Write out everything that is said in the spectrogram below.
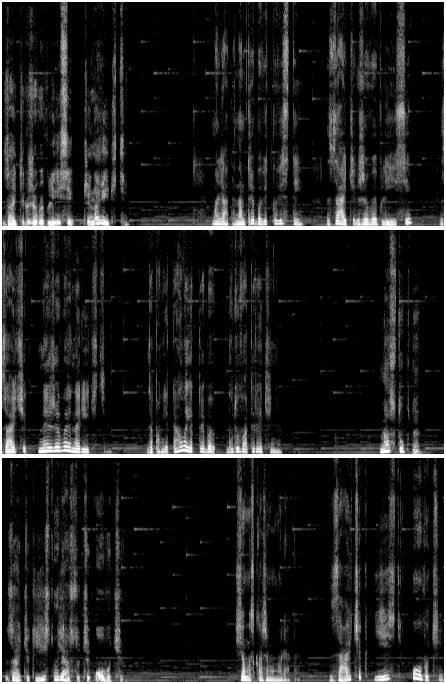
Зайчик живе в лісі чи на річці? Малята, нам треба відповісти. Зайчик живе в лісі, зайчик не живе на річці. Запам'ятали, як треба будувати речення? Наступне. Зайчик їсть м'ясо чи овочі? Що ми скажемо, малята? Зайчик їсть овочі,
